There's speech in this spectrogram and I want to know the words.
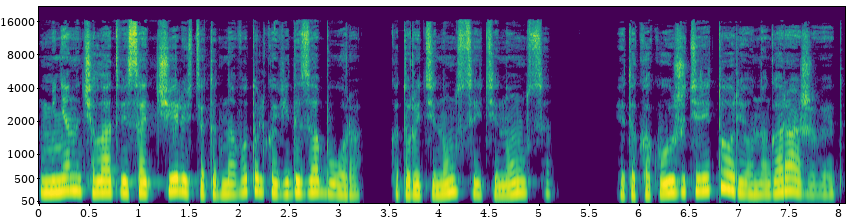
У меня начала отвисать челюсть от одного только вида забора, который тянулся и тянулся. Это какую же территорию он огораживает?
